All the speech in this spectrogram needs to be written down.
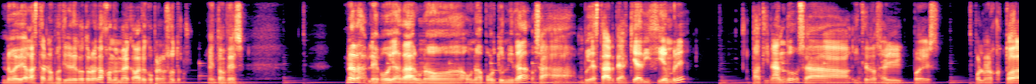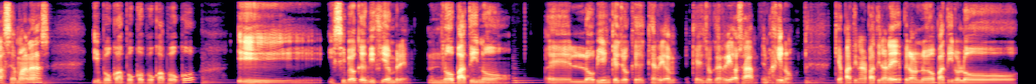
no me voy a gastar unos patines de cuatro ruedas cuando me acaba de comprar los otros. Entonces, nada, le voy a dar una, una oportunidad, o sea, voy a estar de aquí a diciembre patinando, o sea, intentando salir pues por lo menos todas las semanas y poco a poco, poco a poco. Y, y si veo que en diciembre no patino eh, lo bien que yo que yo querría, o sea, imagino que patinar patinaré, pero no patino lo...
